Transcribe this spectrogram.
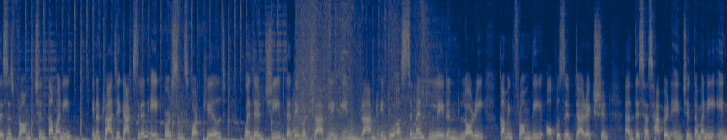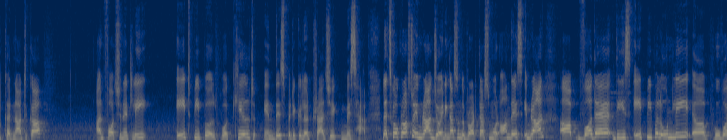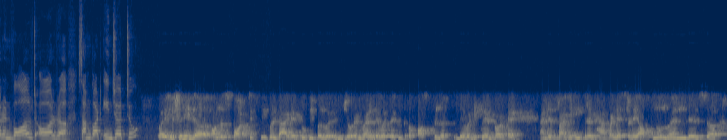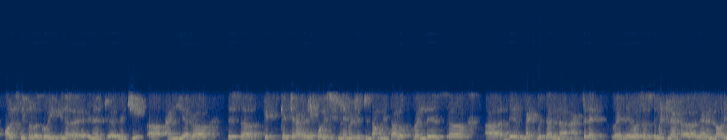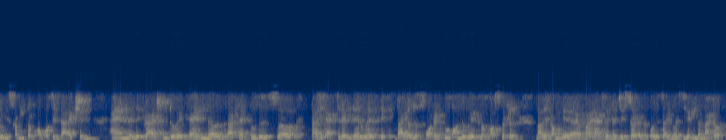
This is from Chintamani. In a tragic accident, eight persons got killed when their jeep that they were traveling in rammed into a cement laden lorry coming from the opposite direction. And this has happened in Chintamani in Karnataka. Unfortunately, eight people were killed in this particular tragic mishap. Let's go across to Imran joining us on the broadcast more on this. Imran, uh, were there these eight people only uh, who were involved or uh, some got injured too? Well, initially the, on the spot, six people died and two people were injured and while they were taken to the hospital, they were declared brought dead. And this tragic incident happened yesterday afternoon when this uh, all these people were going in a in a, in a jeep uh, and near uh, this uh, Kencharlahalli police station limits in Chintamani Taluk when this uh, uh, they met with an uh, accident where there was a cement uh, laden lorry which is coming from opposite direction and they crashed into it and uh, that led to this uh, tragic accident there where six died on the spot and two on the way to the hospital. Now the uh, FIR has been registered and the police are investigating the matter.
